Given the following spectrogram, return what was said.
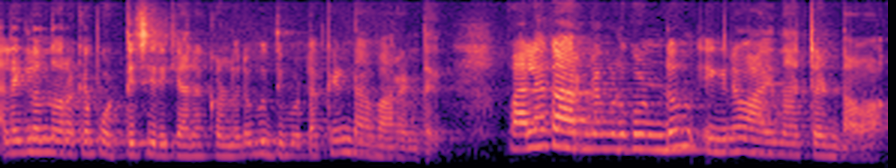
അല്ലെങ്കിൽ ഒന്ന് ഉറക്കെ പൊട്ടിച്ചിരിക്കാനൊക്കെ ഉള്ളൊരു ബുദ്ധിമുട്ടൊക്കെ ഉണ്ടാവാറുണ്ട്. പല കാരണങ്ങൾ കൊണ്ടും ഇങ്ങനെ വായനാറ്റം ഉണ്ടാവാം.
